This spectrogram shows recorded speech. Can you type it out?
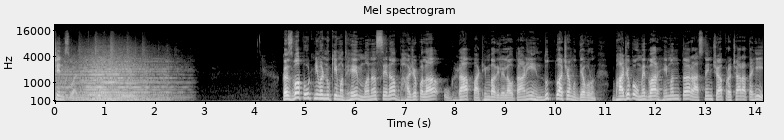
Chinchwad. कसबा पोटनिवडणुकीमध्ये मनसेनं भाजपला उघडा पाठिंबा दिलेला होता आणि हिंदुत्वाच्या मुद्द्यावरून भाजप उमेदवार हेमंत रासनेंच्या प्रचारातही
